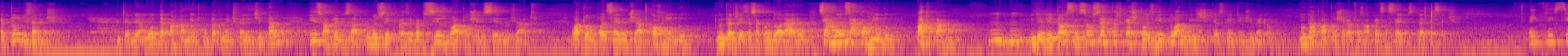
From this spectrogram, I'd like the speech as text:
É tudo diferente. Entendeu? É um outro departamento completamente diferente. Então, isso é um aprendizado. Como eu sei que, por exemplo, é preciso que o ator chegue cedo no teatro. O ator não pode sair do teatro correndo, que muitas vezes essa coisa do horário, se arruma, sai correndo, bate o carro. Entendeu? Então, assim, são certas questões ritualísticas que eu entendi melhor. Não dá para um ator chegar para fazer uma peça 7, 10 para 7. Ele precisa,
